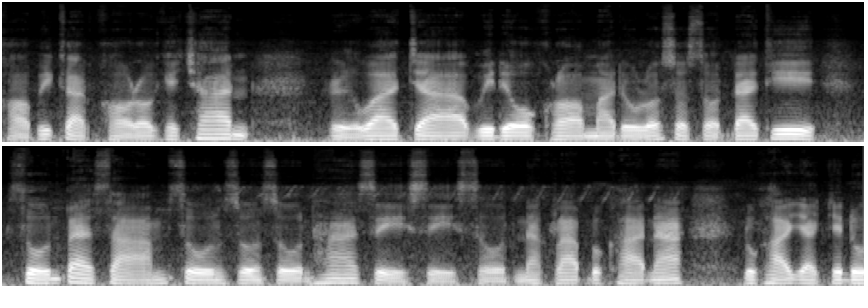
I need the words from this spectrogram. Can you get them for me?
ขอพิกัดขอโลเคชั่นหรือว่าจะวิดีโอคอลมาดูรถสดๆ ได้ที่ 0830005440 นะครับ ลูกค้านะ ลูกค้าอยากจะดู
